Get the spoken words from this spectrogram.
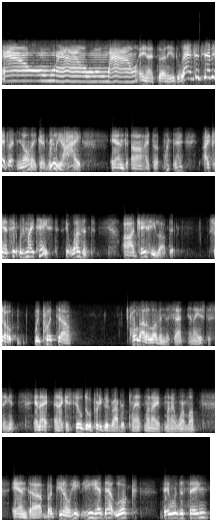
Ow, wow, wow. And, I and he'd go, a you know, like really high. And uh, I thought, what the heck? I can't say it was my taste. It wasn't. Uh, JC loved it. So we put uh, Whole Lot of Love in the set, and I used to sing it. And I and I can still do a pretty good Robert Plant when I when I warm up. And uh, but you know he he had that look. They were the thing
